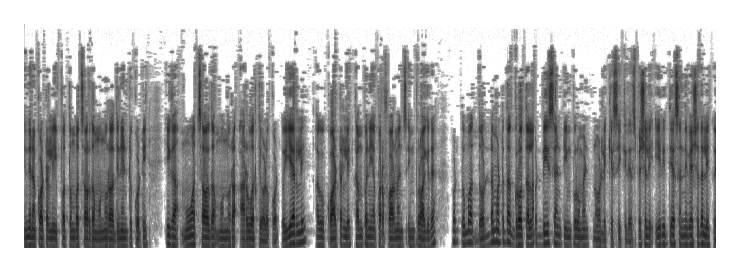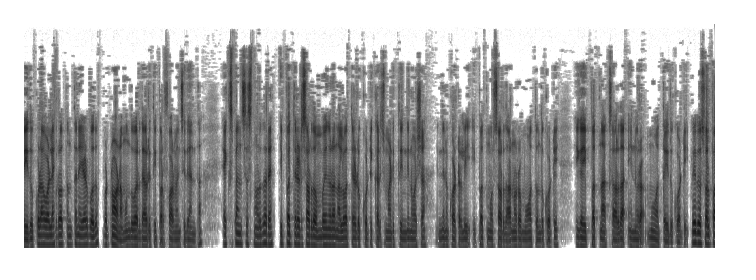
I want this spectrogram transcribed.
ಇಂದಿನ ಕ್ವಾರ್ಟರ್ಲಿ ಇಪ್ಪತ್ತೊಂಬತ್ತು ಸಾವಿರದ ಮುನ್ನೂರ ಹದಿನೆಂಟು ಕೋಟಿ. ಈಗ ಮೂವತ್ ಸಾವಿರದ ಮುನ್ನೂರ ಅರವತ್ತೇಳು ಕೋಟಿ ಇಯರ್ಲಿ ಹಾಗೂ ಕ್ವಾರ್ಟರ್ಲಿ ಕಂಪನಿಯ ಪರ್ಫಾರ್ಮೆನ್ಸ್ ಇಂಪ್ರೂವ್ ಆಗಿದೆ. ಬಟ್ ತುಂಬಾ ದೊಡ್ಡ ಮಟ್ಟದ ಗ್ರೋತ್ ಅಲ್ಲ ಡೀಸೆಂಟ್ ಇಂಪ್ರೂವ್ಮೆಂಟ್ ನೋಡ್ಲಿಕ್ಕೆ ಸಿಕ್ಕಿದೆ. ಎಸ್ಪೆಷಲಿ ಈ ರೀತಿಯ ಸನ್ನಿವೇಶದಲ್ಲಿ ಇದು ಕೂಡ ಒಳ್ಳೆ ಗ್ರೋತ್ ಅಂತಾನೆ ಹೇಳ್ಬೋದು. ಬಟ್ ನೋಡೋಣ, ಮುಂದುವರೆದ ಯಾವ ರೀತಿ ಪರ್ಫಾರ್ಮೆನ್ಸ್ ಇದೆ ಅಂತ. ಎಕ್ಸ್ಪೆನ್ಸಸ್ ನೋಡಿದ್ರೆ ಇಪ್ಪತ್ತೆರಡು ಸಾವಿರದ ಒಂಬೈನೂರ ನಲವತ್ತೆರಡು ಕೋಟಿ ಖರ್ಚು ಮಾಡಿತ್ತು ಇಂದಿನ ವರ್ಷ. ಇಂದಿನ ಕ್ವಾರ್ಟರ್ಲಿ ಇಪ್ಪತ್ಮೂರು ಸಾವಿರದ ಆರುನೂರ ಮೂವತ್ತೊಂದು ಕೋಟಿ, ಈಗ ಇಪ್ಪತ್ನಾಲ್ಕು ಸಾವಿರದ ಇನ್ನೂರ ಮೂವತ್ತೈದು ಕೋಟಿ. ಇದು ಸ್ವಲ್ಪ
